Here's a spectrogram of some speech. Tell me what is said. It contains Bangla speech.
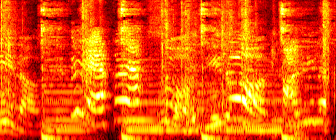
দিয়ে দাও একা একশো? দাও ছাড়িলে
